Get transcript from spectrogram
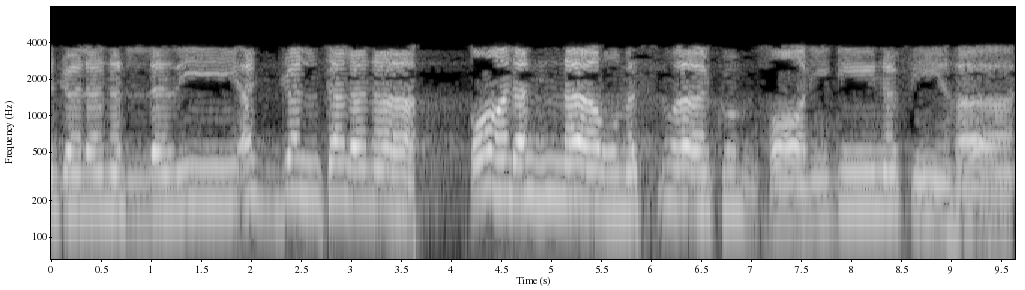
أجلنا الذي أجلت لنا قال النار مثواكم خالدين فيها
